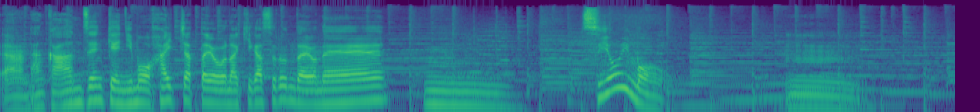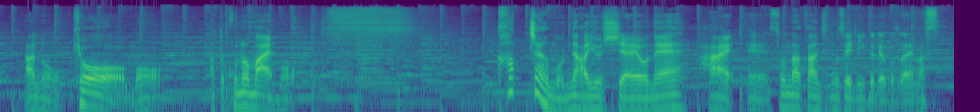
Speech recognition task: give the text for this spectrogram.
あなんか安全圏にもう入っちゃったような気がするんだよね。うん。強いもん。うん。あの今日もあとこの前も。勝っちゃうもんねああいう試合をね。はい、えー、そんな感じのセ・リーグでございます。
